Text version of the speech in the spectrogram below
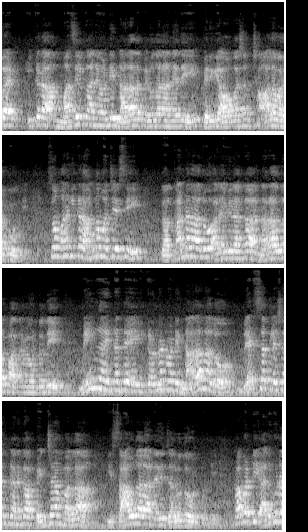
బట్ ఇక్కడ మజిల్ కానివ్వండి నరాల పెరుగుదల అనేది పెరిగే అవకాశం చాలా వరకు ఉంది. సో మనకి ఇక్కడ అంగం వచ్చేసి కండరాలు అదేవిధంగా నరాలతో మాత్రమే ఉంటుంది. మెయిన్గా ఏంటంటే ఇక్కడ ఉన్నటువంటి నరాలలో బ్లడ్ సర్క్యులేషన్ కనుక పెంచడం వల్ల ఈ సాగుదల అనేది జరుగుతూ ఉంటుంది. కాబట్టి అది కూడా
